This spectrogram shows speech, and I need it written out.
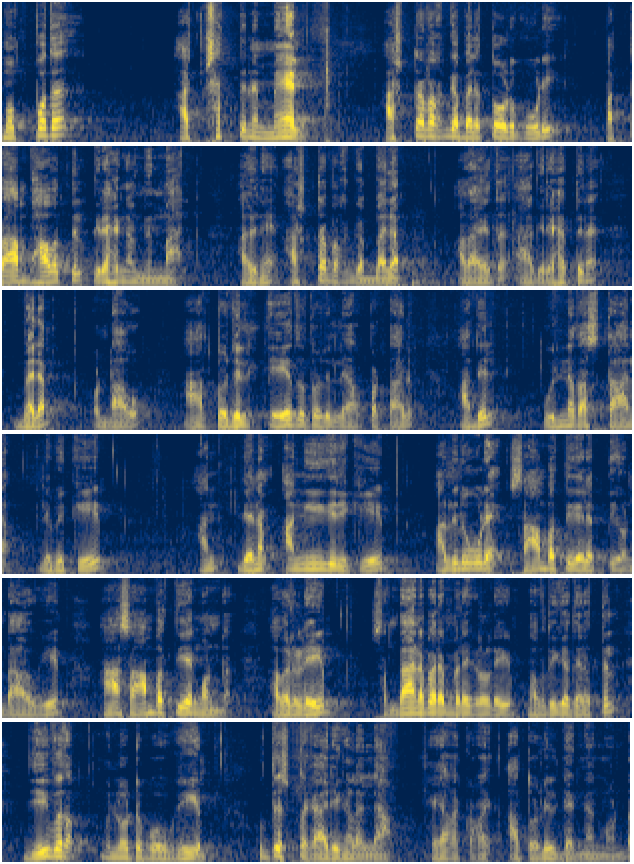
മുപ്പത് അക്ഷത്തിന് മേൽ അഷ്ടവർഗ ബലത്തോടു കൂടി പത്താം ഭാവത്തിൽ ഗ്രഹങ്ങൾ നിന്നാൽ അതിനെ അഷ്ടവർഗ ബലം അതായത് ആ ഗ്രഹത്തിന് ബലം ഉണ്ടാവും. ആ തൊഴിൽ ഏത് തൊഴിലിൽ ഏർപ്പെട്ടാലും അതിൽ ഉന്നത സ്ഥാനം ലഭിക്കുകയും ജനം അംഗീകരിക്കുകയും അതിലൂടെ സാമ്പത്തിക ലബ്ധി ഉണ്ടാവുകയും ആ സാമ്പത്തികം കൊണ്ട് അവരുടെയും സന്താന പരമ്പരകളുടെയും ഭൗതിക തലത്തിൽ ജീവിതം മുന്നോട്ട് പോവുകയും ഉദ്ദിഷ്ട കാര്യങ്ങളെല്ലാം ഏറെക്കുറെ ആ തൊഴിൽ രംഗം കൊണ്ട്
